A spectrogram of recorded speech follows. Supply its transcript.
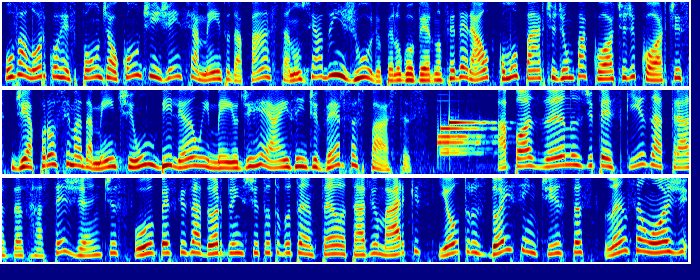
O valor corresponde ao contingenciamento da pasta anunciado em julho pelo governo federal como parte de um pacote de cortes de aproximadamente um bilhão e meio de reais em diversas pastas. Após anos de pesquisa atrás das rastejantes, o pesquisador do Instituto Butantan, Otávio Marques, e outros dois cientistas lançam hoje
